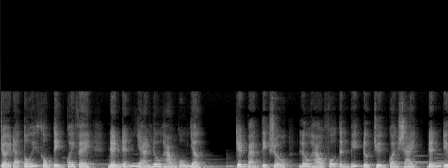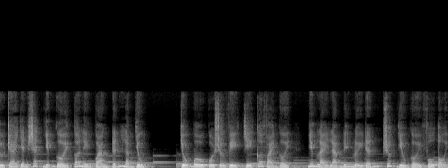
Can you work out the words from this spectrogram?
trời đã tối không tiện quay về nên đến nhà Lưu Hào ngủ nhờ. Trên bàn tiệc rượu, Lưu Hào vô tình biết được chuyện quan sai đến điều tra danh sách những người có liên quan đến Lâm Dung. Chủ mưu của sự việc chỉ có vài người nhưng lại làm liên lụy đến rất nhiều người vô tội.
